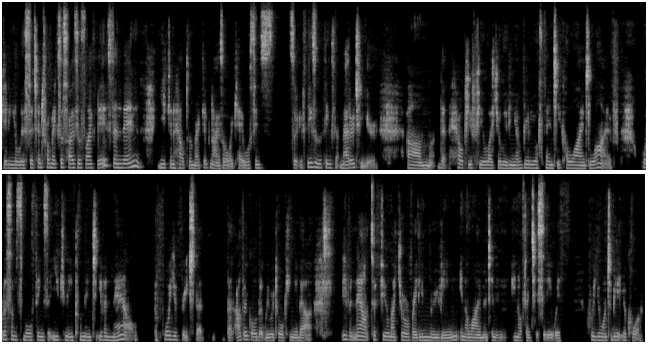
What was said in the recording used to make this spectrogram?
getting elicited from exercises like this. And then you can help them recognize, oh, okay, well, since, so if these are the things that matter to you, um, that help you feel like you're living a really authentic, aligned life, what are some small things that you can implement even now before you've reached that, that other goal that we were talking about? Even now, to feel like you're already moving in alignment and in, in authenticity with who you want to be at your core.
